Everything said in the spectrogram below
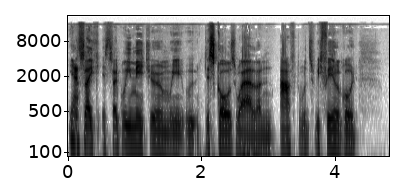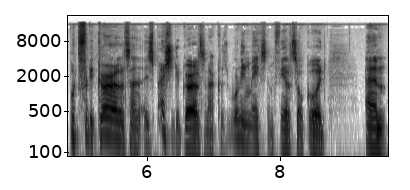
Yeah. It's like it's like we meet you and we, we this goes well, and afterwards we feel good. But for the girls and especially the girls and that, because running makes them feel so good. Um,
